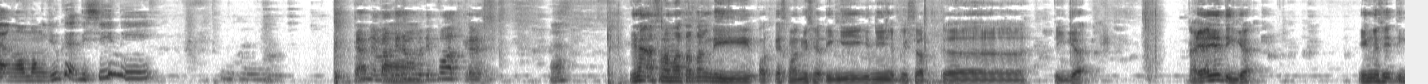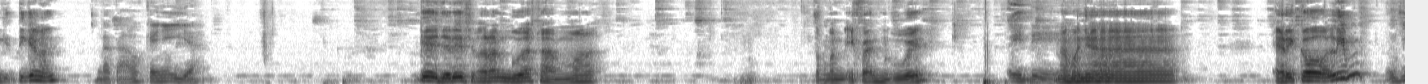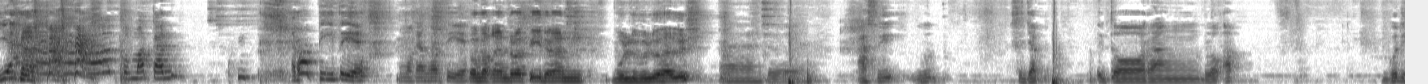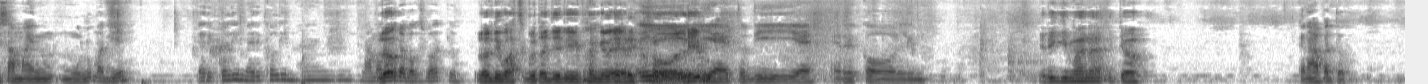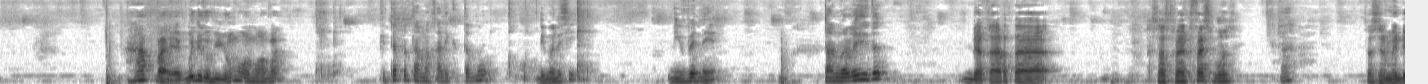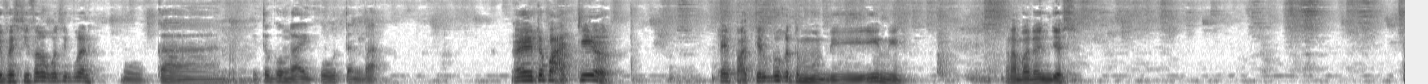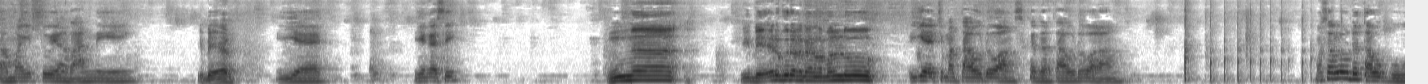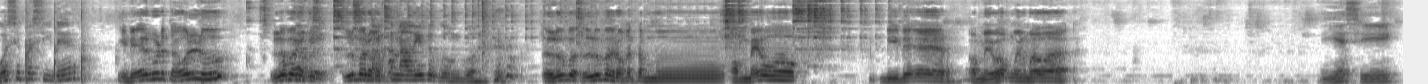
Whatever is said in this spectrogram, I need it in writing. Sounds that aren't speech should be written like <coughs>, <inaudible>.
nggak ngomong juga di sini Kan emang kita mau bikin podcast. Hah? Ya, selamat datang di podcast Manusia Tinggi. Ini episode ke tiga. Kayaknya tiga. Ya nggak sih tiga, tiga kan? nggak tahu kayaknya iya Oke, jadi sekarang gue sama temen event gue ide namanya Eriko Lim. iya <laughs> pemakan roti itu ya pemakan roti ya Pemakan roti dengan bulu-bulu halus. aduh asli lu sejak itu orang blow up gue disamain mulu sama dia Eriko Lim Eriko Lim anjing nama Lu- lu udah bagus banget tuh Lo di WhatsApp aja dipanggil Eriko Lim. iya itu dia Eriko Lim Jadi gimana, Cok? kenapa tuh Apa ya? Gue juga bingung mau ngomong apa. Kita pertama kali ketemu di mana sih di event ya tahun berapa sih itu Jakarta Sosmed Fest, Bos. Hah? Sosial Media Festival bukan sih bukan? bukan itu gue nggak ikutan pak Eh itu Pacil. Eh Pacil gue ketemu di ini Ramadan Jazz. sama itu yang running IDR. iya iya gak sih Enggak. IDR gue udah kenal sama lu. iya cuma tahu doang sekedar tahu doang masa lu udah tahu gue sih pas der IDR gue udah tau lu. Lu baru Berarti lu baru terkenal itu gue gue <laughs> lu lu baru ketemu Om Bewok di IDR. Om Bewok yang bawa. iya sih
